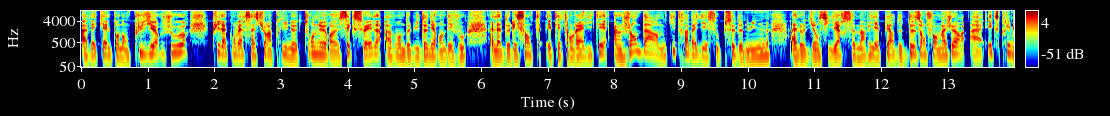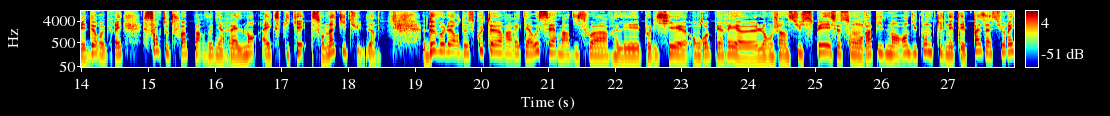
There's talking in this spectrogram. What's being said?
avec elle pendant plusieurs jours, puis la conversation a pris une tournure euh, sexuelle avant de lui donner rendez-vous. L'adolescente était en réalité un gendarme qui travaillait sous pseudonyme. À l'audience hier, ce mari et père de deux enfants majeurs a exprimé de regrets sans toutefois parvenir réellement à expliquer son attitude. Deux voleurs de scooters arrêtés à Auxerre mardi soir. Les policiers euh, ont repéré l'engin suspect et se sont rapidement rendus compte qu'il n'était pas assuré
